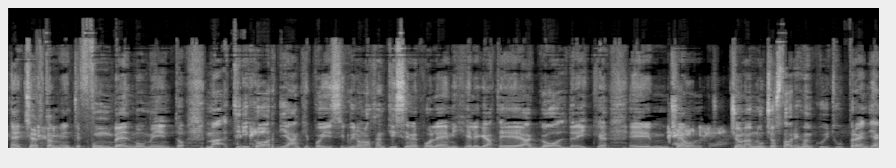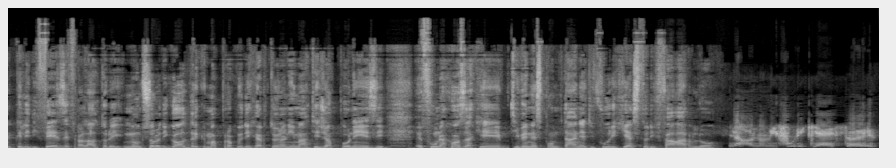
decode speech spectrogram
Eh, certamente, fu un bel momento. Ma ti ricordi anche, poi seguirono tantissime polemiche legate a Goldrake. c'è, Eh, un, sì. c'è un annuncio storico in cui tu prendi anche le difese, fra l'altro, non solo di Goldrake, ma proprio dei cartoni animati giapponesi. Fu una cosa che ti venne spontanea, ti fu richiesto di farlo? No, non mi fu richiesto, eh,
